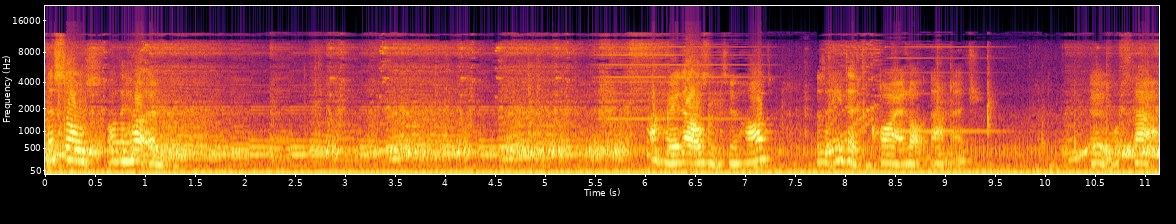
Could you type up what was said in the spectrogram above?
Missiles. Oh, they hurt him. Okay, that wasn't too hard. He did quite a lot of damage. Ooh, what's that?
